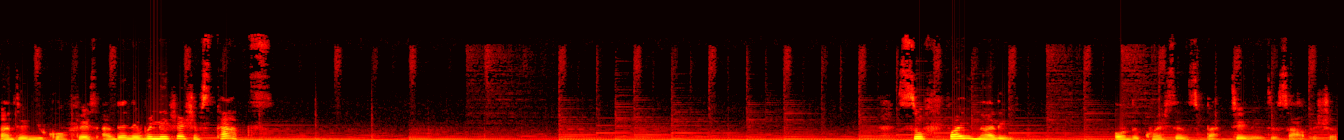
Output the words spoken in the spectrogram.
And then you confess, and then the relationship starts. So, finally, on the questions pertaining to salvation,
